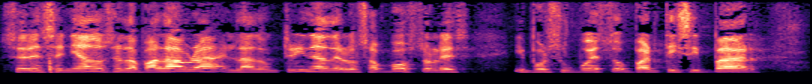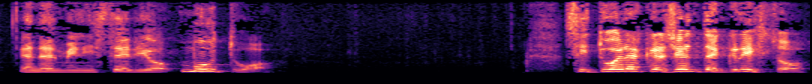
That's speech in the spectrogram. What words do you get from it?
ser enseñados en la palabra, en la doctrina de los apóstoles y por supuesto participar en el ministerio mutuo. Si tú eres creyente en Cristo,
